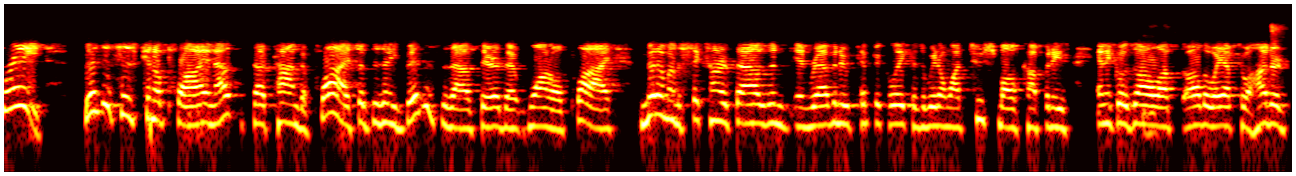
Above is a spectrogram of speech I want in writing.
free businesses can apply, now's the time to apply. So if there's any businesses out there that want to apply, minimum of 600,000 in revenue typically, because we don't want too small companies, and it goes all up, all the way up to 100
